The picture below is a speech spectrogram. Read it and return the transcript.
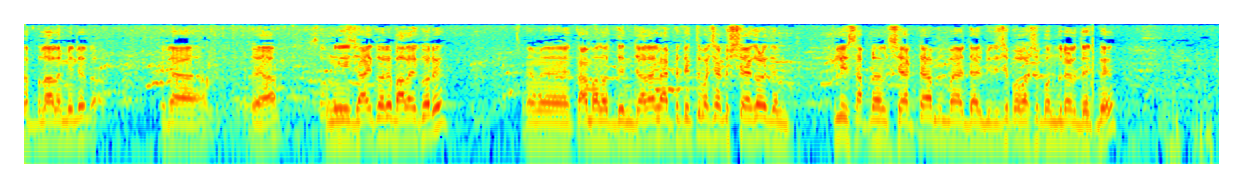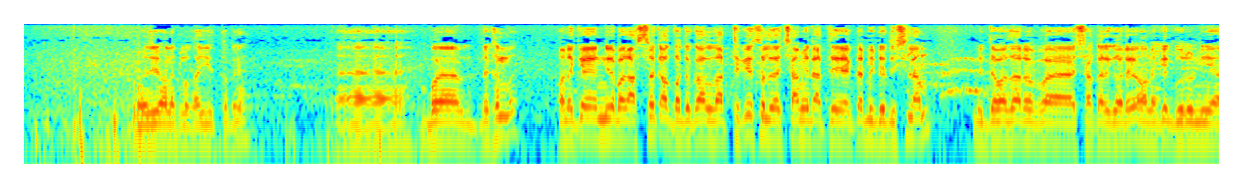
রাবুল আলমিনের এটা উনি যাই করে, ভালোই করে। কামাল উদ্দিন, যারা লাইভটা দেখতে পাচ্ছেন, একটু শেয়ার করে দেন। প্লিজ আপনার শেয়ারটা দেশ বিদেশে প্রবাসী বন্ধুরা দেখবে। যে অনেক লোক আইয়ে তোরে দেখেন, অনেকে নিরাপদ আশ্রয় গতকাল রাত থেকে চলে যাচ্ছে। আমি রাতে একটা ভিডিও দিছিলাম বিদ্যাবাজার সরকারি ঘরে। অনেকে গরু নিয়ে,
